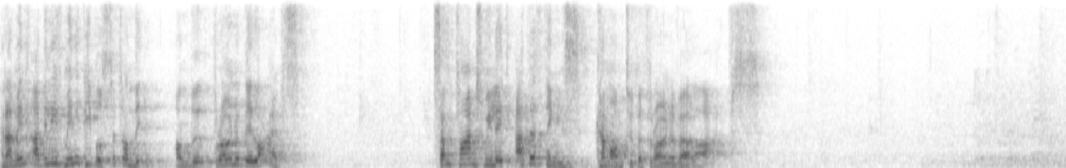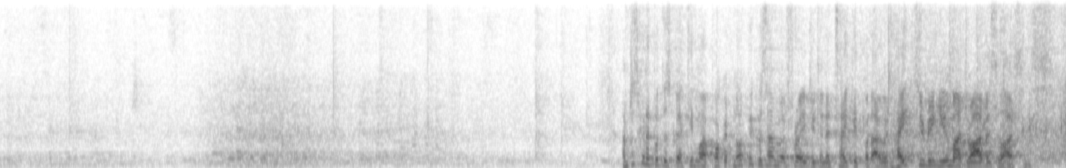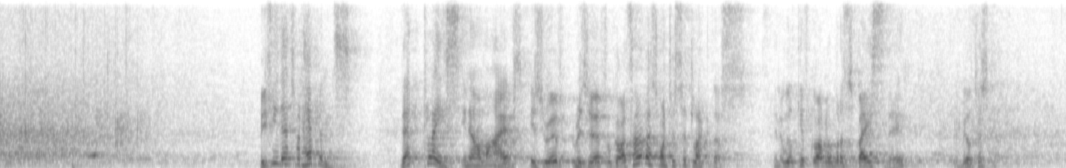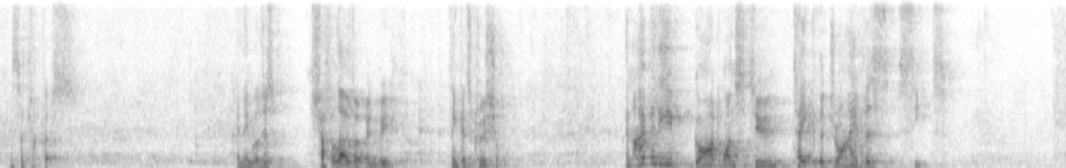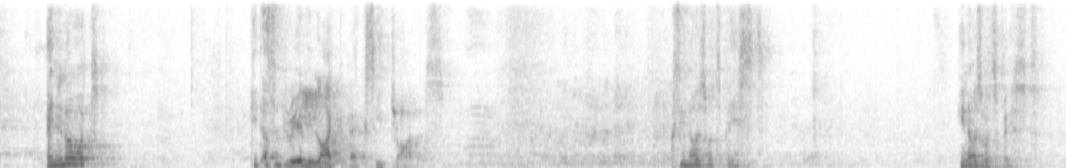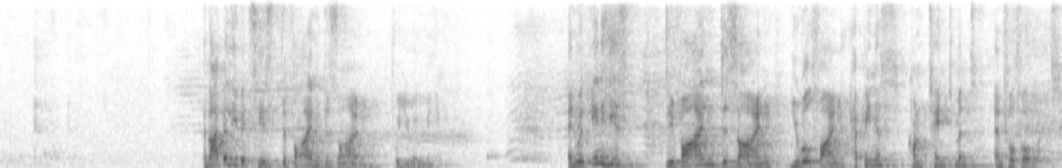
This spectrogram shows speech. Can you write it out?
And I, mean, I believe many people sit on the, on the throne of their lives. Sometimes we let other things come onto the throne of our lives. I'm just going to put this back in my pocket, not because I'm afraid you're going to take it, but I would hate to renew my driver's license. But you see, that's what happens. That place in our lives is reserved for God. Some of us want to sit like this. You know, we'll give God a little bit of space there, but we'll just we'll sit like this. And then we'll just shuffle over when we think it's crucial. And I believe God wants to take the driver's seat. And you know what? He doesn't really like backseat drivers. Because he knows what's best. He knows what's best. And I believe it's his divine design for you and me. And within his divine design, you will find happiness, contentment, and fulfillment.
